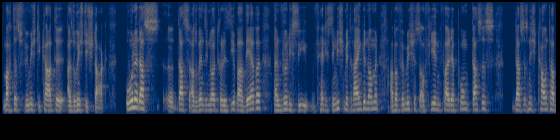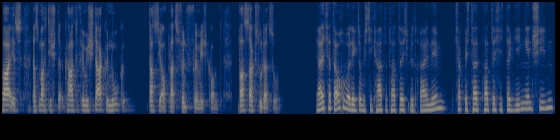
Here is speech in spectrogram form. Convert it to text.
macht das für mich die Karte also richtig stark. Ohne dass äh, das, also wenn sie neutralisierbar wäre, dann würde ich sie, hätte ich sie nicht mit reingenommen. Aber für mich ist auf jeden Fall der Punkt, dass es, dass es nicht counterbar ist. Das macht die Karte für mich stark genug, dass sie auf Platz 5 für mich kommt. Was sagst du dazu? Ja, ich hatte auch überlegt, ob ich die Karte tatsächlich mit reinnehme. Ich habe mich halt tatsächlich dagegen entschieden,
